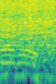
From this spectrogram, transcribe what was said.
Bravo.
